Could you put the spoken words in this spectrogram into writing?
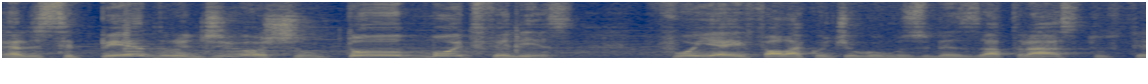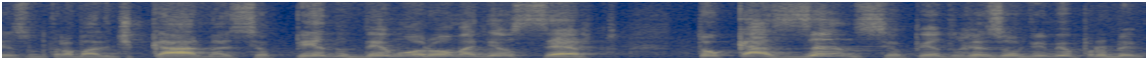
Ela disse, Pedro de Oxum, estou muito feliz. Fui aí falar contigo alguns meses atrás, tu fez um trabalho de karma. Seu Pedro demorou, mas deu certo. Estou casando, seu Pedro, resolvi meu problema.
